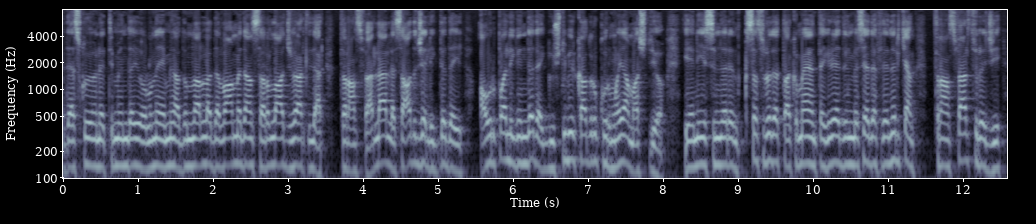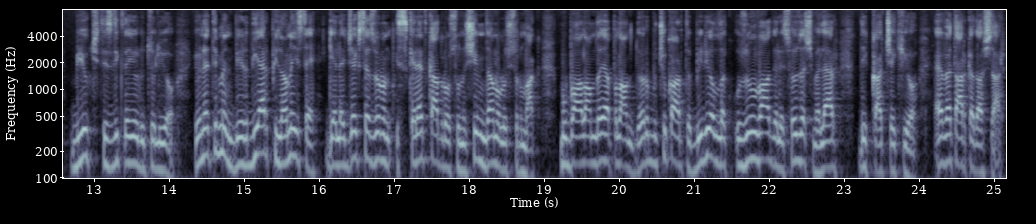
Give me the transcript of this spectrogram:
Tedesco yönetiminde yoluna emin adımlarla devam eden Sarı lacivertliler transferlerle sadece ligde değil Avrupa Ligi'nde de güçlü bir kadro kurmayı amaçlıyor. Yeni isimlerin kısa sürede takıma entegre edilmesi hedeflenirken transfer süreci büyük titizlikle yürütülüyor. Yönetimin bir diğer planı ise gelecek sezonun iskelet kadrosunu şimdiden oluşturmak. Bu bağlamda yapılan 4,5 artı 1 yıllık uzun vadeli sözleşmeler dikkat çekiyor. Evet arkadaşlar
